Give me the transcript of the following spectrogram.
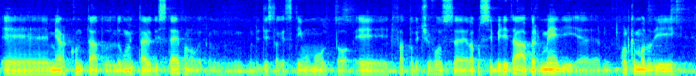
e mi ha raccontato del documentario di Stefano, un regista che stimo molto, e il fatto che ci fosse la possibilità per me di eh, in qualche modo di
